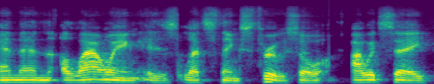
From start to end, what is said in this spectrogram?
And then allowing is lets things through. So I would say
